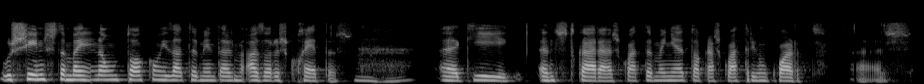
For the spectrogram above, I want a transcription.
Os sinos também não tocam exatamente às, às horas corretas. Uhum. Aqui, antes de tocar às quatro da manhã, toca às quatro e um quarto. Às...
